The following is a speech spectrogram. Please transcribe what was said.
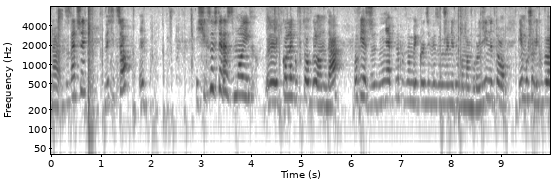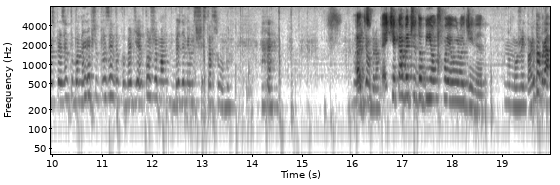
Na, to znaczy, wiecie co? Y, jeśli ktoś teraz z moich y, kolegów to ogląda, bo wiesz, że nie, na pewno moi koledzy wiedzą, że niedługo mam urodziny, to nie muszą mi kupować prezentu, bo najlepszym prezentem to będzie to, że mam, będę miał 300 subów. A c- dobra. Ciekawe, czy dobiją swoje urodziny. No może i tak. Dobra,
